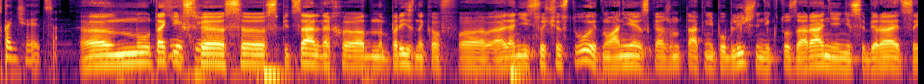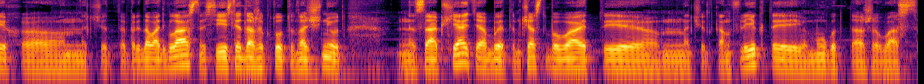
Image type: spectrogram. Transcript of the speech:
скончается? Э, ну, таких Если... специальных э, признаков, э, они существуют, но они, скажем так, не публичны, никто заранее не собирается их значит, придавать гласности. Если даже кто-то начнет сообщать об этом, часто бывают и значит, конфликты, могут даже вас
